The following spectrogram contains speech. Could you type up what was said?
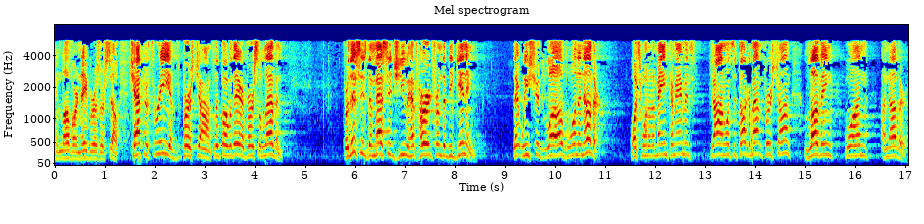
and love our neighbor as ourselves. Chapter 3 of 1 John, flip over there, verse 11. For this is the message you have heard from the beginning, that we should love one another. What's one of the main commandments John wants to talk about in 1 John? Loving one another.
